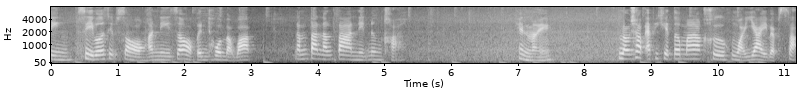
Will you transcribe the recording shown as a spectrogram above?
ริงๆ สีเบอร์ 12 อันนี้จะออกเป็นโทนแบบว่า น้ำตาลน้ำตาลนิดนึงค่ะ เห็นไหม เราชอบแอปพลิเคเตอร์มากคือหัวใหญ่แบบสะ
